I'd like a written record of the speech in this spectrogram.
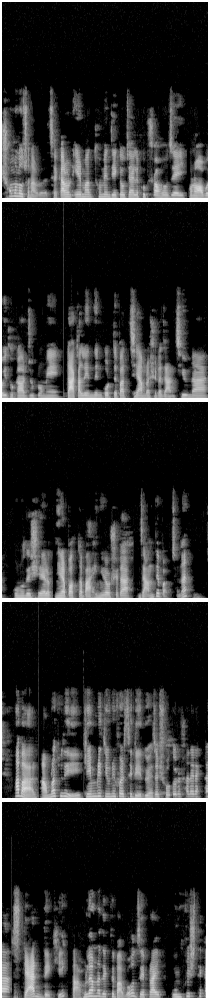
সমালোচনা রয়েছে। কারণ এর মাধ্যমে যে কেউ চাইলে খুব সহজেই কোনো অবৈধ কার্যক্রমে টাকা লেনদেন করতে পারছে, আমরা সেটা জানছিও না। কোনো দেশের নিরাপত্তা বাহিনীরাও সেটা জানতে পারছে না। আবার আমরা যদি কেমব্রিজ ইউনিভার্সিটি দুই হাজার সতেরো সালের একটা স্ট্যাট দেখি, তাহলে আমরা দেখতে পাবো যে প্রায় উনত্রিশ থেকে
